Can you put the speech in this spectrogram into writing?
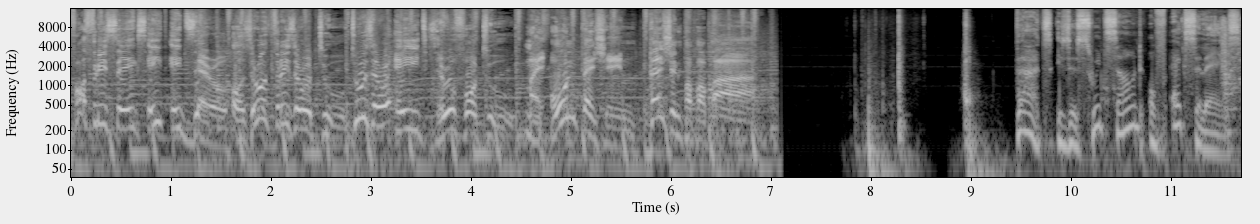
436 880 or 0302 208 042. My own pension. Pension Papa. That is a sweet sound of excellence.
